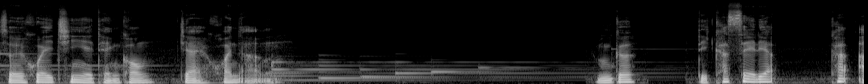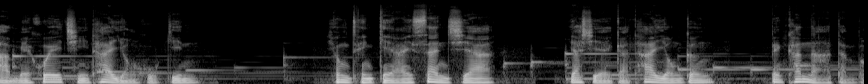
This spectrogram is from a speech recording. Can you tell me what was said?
所以火星的天空。才会泛红。毋过，伫较细粒、较暗的火星太阳附近，向前行的散射，也是会甲太阳光变较蓝淡薄。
